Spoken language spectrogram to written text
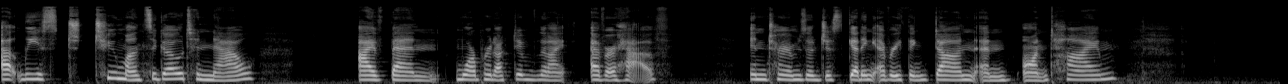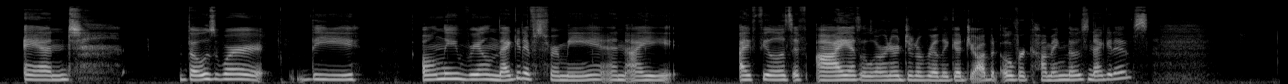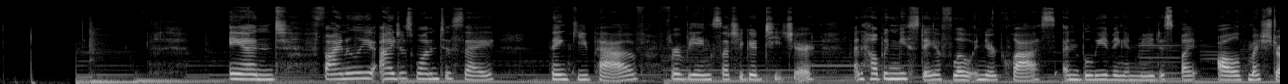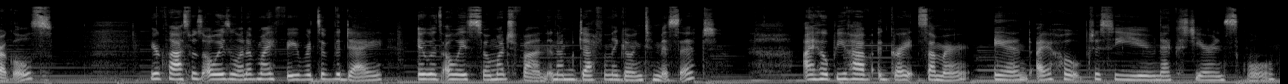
at least two months ago to now, I've been more productive than I ever have in terms of just getting everything done and on time. And those were the only real negatives for me and I I feel as if I as a learner did a really good job at overcoming those negatives. And finally, I just wanted to say thank you, Pav, for being such a good teacher and helping me stay afloat in your class and believing in me despite all of my struggles. Your class was always one of my favorites of the day. It was always so much fun, and I'm definitely going to miss it. I hope you have a great summer, and I hope to see you next year in school.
